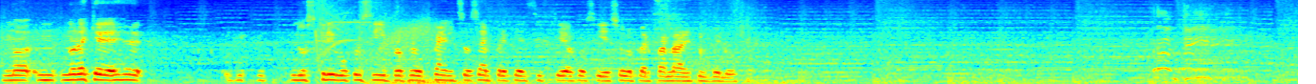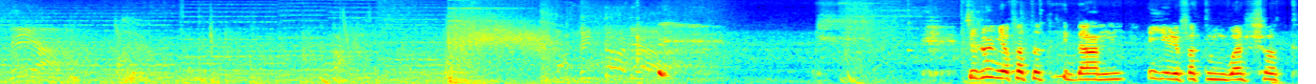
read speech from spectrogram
no, non è che eh, lo scrivo così, proprio penso sempre che si scriva così, è solo per parlare più veloce. Cioè lui mi ha fatto tre danni e io gli ho fatto un one shot.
